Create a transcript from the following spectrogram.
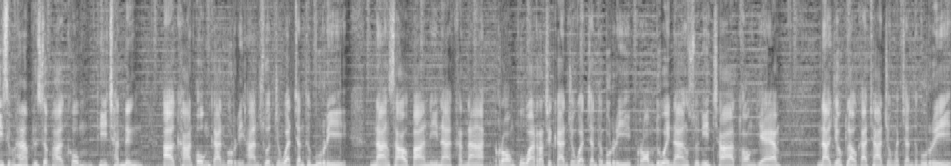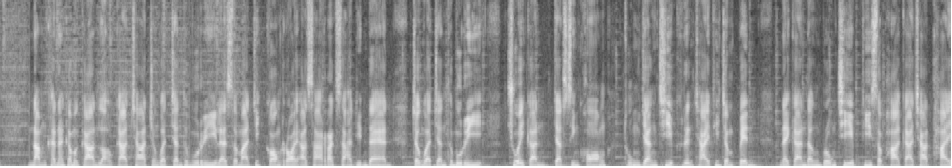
25 พฤษภาคม ที่ชั้นหนึ่ง อาคารองค์การบริหารส่วนจังหวัดจันทบุรี นางสาวปานีนาคนาตรองผู้ว่าราชการจังหวัดจันทบุรี พร้อมด้วยนางสุนิชาทองแย้ม นายกเหล่ากาชาติจังหวัดจันทบุรีนำคณะกรรมการเหล่ากาชาติจังหวัดจันทบุรี และสมาชิกกองร้อยอาสารักษาดินแดน จังหวัดจันทบุรี ช่วยกันจัดสิ่งของถุงยังชีพเครื่องใช้ที่จำเป็น ในการดำรงชีพที่สภากาชาติไทย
